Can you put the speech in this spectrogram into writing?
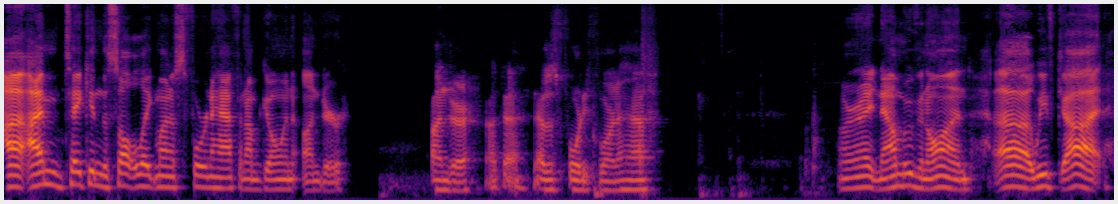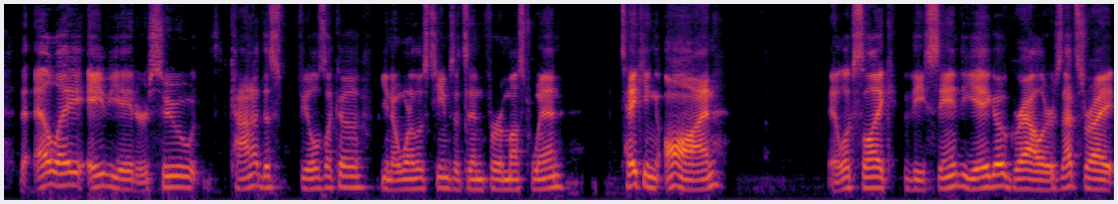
I'm taking the Salt Lake minus four and a half, and I'm going under. Under. Okay. That was 44 and a half. All right. Now moving on. Uh, we've got the LA Aviators, who kind of this feels like a, you know, one of those teams that's in for a must win, taking on, it looks like the San Diego Growlers. That's right.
